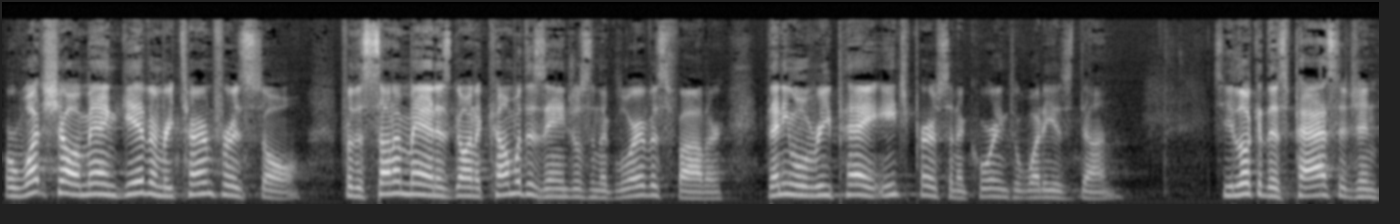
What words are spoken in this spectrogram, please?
Or what shall a man give in return for his soul? For the Son of Man is going to come with his angels in the glory of his Father. Then he will repay each person according to what he has done. So you look at this passage, and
